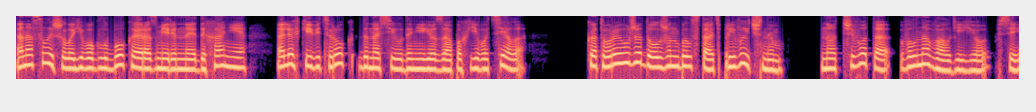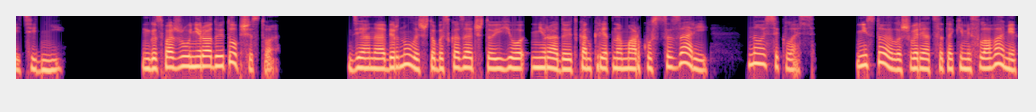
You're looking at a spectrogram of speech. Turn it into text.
Она слышала его глубокое размеренное дыхание, а легкий ветерок доносил до нее запах его тела, который уже должен был стать привычным, но от чего-то волновал ее все эти дни. Госпожу не радует общество. Диана обернулась, чтобы сказать, что ее не радует конкретно Маркус Цезарий, но осеклась. Не стоило швыряться такими словами,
